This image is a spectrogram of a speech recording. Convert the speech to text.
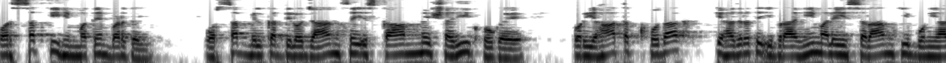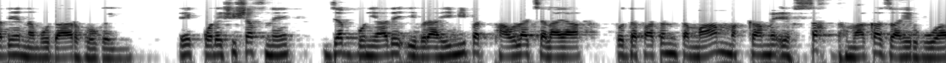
اور سب کی ہمتیں بڑھ گئی اور سب مل کر دل و جان سے اس کام میں شریک ہو گئے اور یہاں تک کھودا کہ حضرت ابراہیم علیہ السلام کی بنیادیں نمودار ہو گئیں۔ ایک قریشی شخص نے جب بنیاد ابراہیمی پر پھاولا چلایا تو دفاتن تمام مکہ میں ایک سخت دھماکہ ظاہر ہوا،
